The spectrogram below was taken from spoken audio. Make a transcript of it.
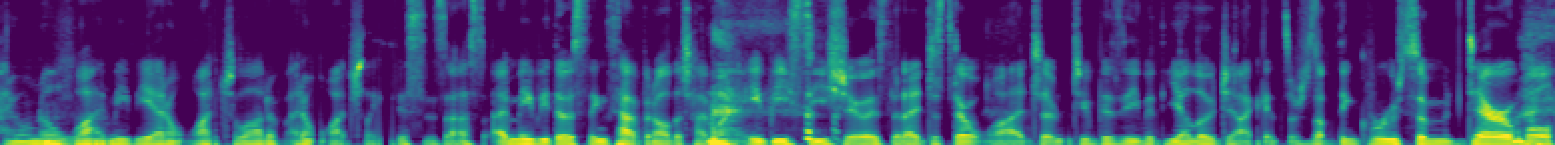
I don't know why. Mhm. Maybe I don't watch a lot of I don't watch like This Is Us. I, maybe those things happen all the time on ABC shows that I just don't watch. I'm too busy with Yellowjackets or something gruesome and terrible.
